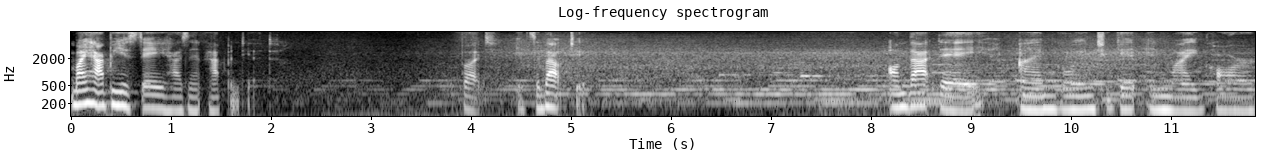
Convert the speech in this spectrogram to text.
My happiest day hasn't happened yet. But it's about to. On that day, I'm going to get in my car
